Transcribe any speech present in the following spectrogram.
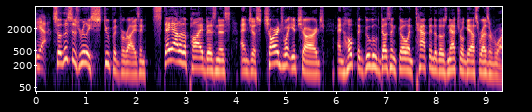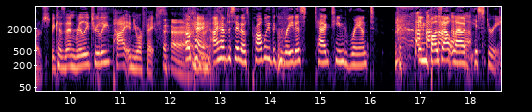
Yeah. So this is really stupid, Verizon. Stay out of the pie business and just charge what you charge and hope that Google doesn't go and tap into those natural gas reservoirs. Because then, really, truly, pie in your face. Okay, I have to say that was probably the greatest tag teamed rant in Buzz Out Loud history.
